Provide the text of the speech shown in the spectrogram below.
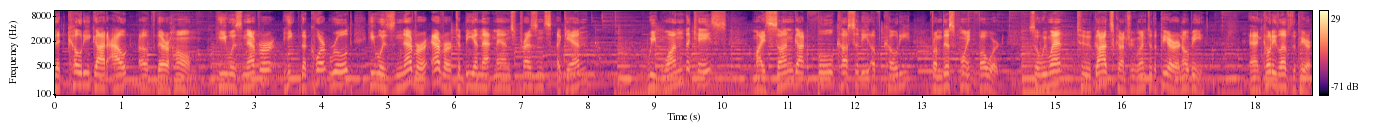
that Cody got out of their home. He was never, he, the court ruled he was never, ever to be in that man's presence again. We won the case. My son got full custody of Cody from this point forward. So we went to God's country, we went to the pier in OB. And Cody loves the pier.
